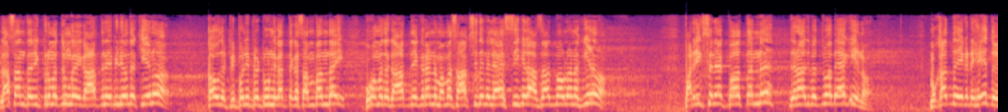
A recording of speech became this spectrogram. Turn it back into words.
ලසන්ත වික්‍රමතුංගගේ ඝාතනය පිළිබඳ කියනවා. කවුද ට්‍රිපලි ප්ලටූන් එකත් එක්ක සම්බන්ධයි? කොහොමද ඝාතනය කරන්න? මම සාක්ෂි දෙන්න ලෑස්ති කියලා අසාද් මවුලානා කියනවා. පරීක්ෂණයක් පවත්වන්න ජනාධිපතිතුමා බෑ කියනවා. මොකද්ද ඒකට හේතුව?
